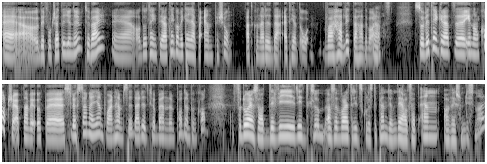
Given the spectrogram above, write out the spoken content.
Eh, och det fortsätter ju nu, tyvärr. Eh, och då tänkte jag, tänk om vi kan hjälpa en person att kunna rida ett helt år. Vad härligt det hade varit. Ja. Så vi tänker att eh, inom kort så öppnar vi upp eh, slussarna igen på vår hemsida, ridklubbenpodden.com. För då är det så att det vi ridklubb, alltså vårt ridskolestipendium, det är alltså att en av er som lyssnar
